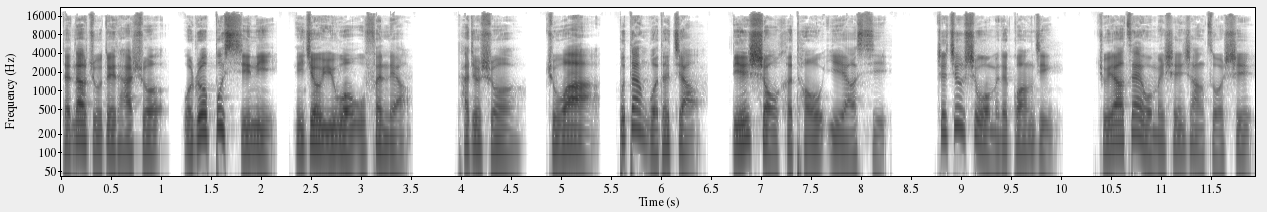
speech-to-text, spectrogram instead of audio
等到主对他说：“我若不洗你，你就与我无分了。”他就说：“主啊，不但我的脚，连手和头也要洗。”这就是我们的光景。主要在我们身上做事，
